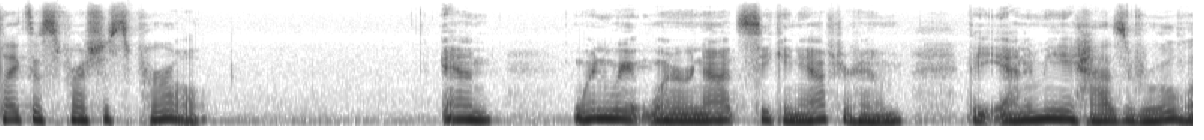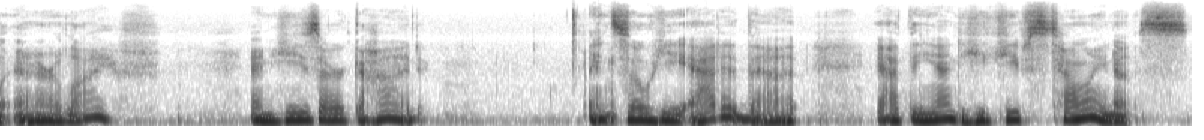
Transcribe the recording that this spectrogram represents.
like this precious pearl. And when, we, when we're not seeking after him, the enemy has rule in our life, and he's our God. And so he added that at the end. He keeps telling us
